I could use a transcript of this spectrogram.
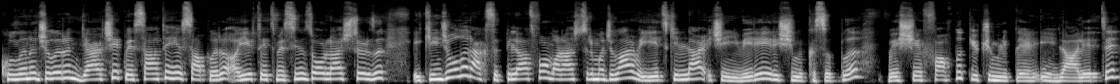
kullanıcıların gerçek ve sahte hesapları ayırt etmesini zorlaştırdı. İkinci olarak ise platform araştırmacılar ve yetkililer için veri erişimi kısıtlı ve şeffaflık yükümlülüklerini ihlal etti.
